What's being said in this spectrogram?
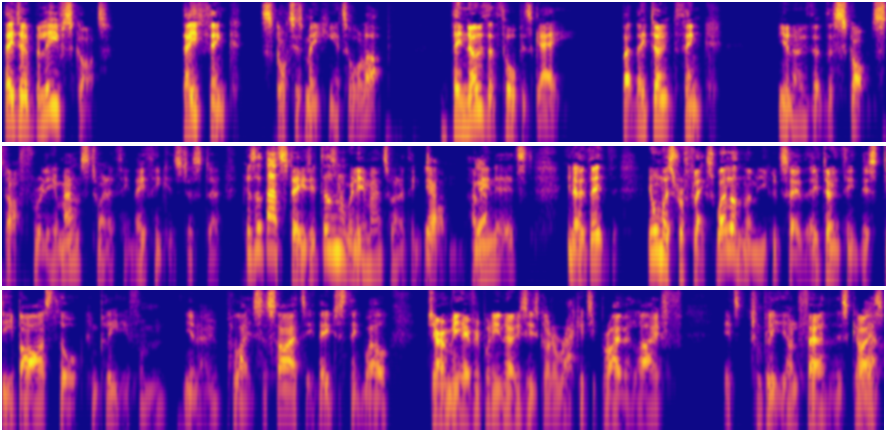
They don't believe Scott. They think Scott is making it all up. They know that Thorpe is gay, but they don't think you know, that the Scott stuff really amounts to anything. They think it's just a, because at that stage, it doesn't really amount to anything, yeah. Tom. I yeah. mean, it's, you know, they, it almost reflects well on them, you could say. They don't think this debars Thorpe completely from, you know, polite society. They just think, well, Jeremy, everybody knows he's got a rackety private life. It's completely unfair that this guy yeah. is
